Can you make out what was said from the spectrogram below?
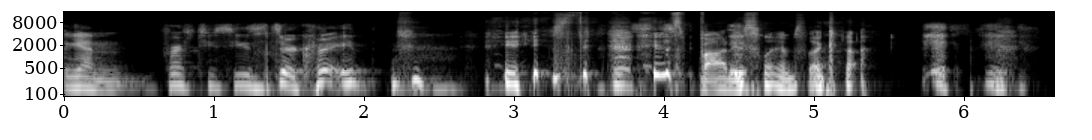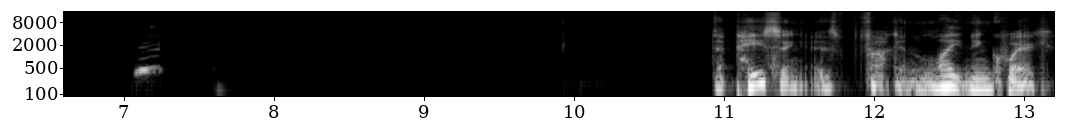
Again, first two seasons are great. He's- his body slams that guy. The pacing is fucking lightning quick.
